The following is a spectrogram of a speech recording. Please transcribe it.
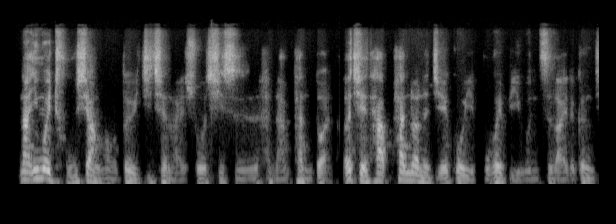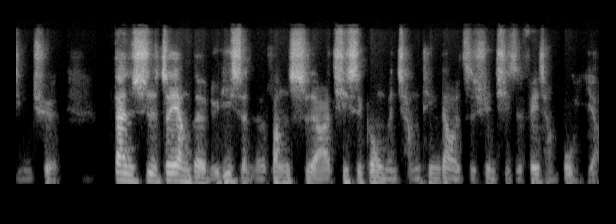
那因为图像哦，对于机器人来说其实很难判断，而且它判断的结果也不会比文字来的更精确。但是这样的履历审核方式啊，其实跟我们常听到的资讯其实非常不一样。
